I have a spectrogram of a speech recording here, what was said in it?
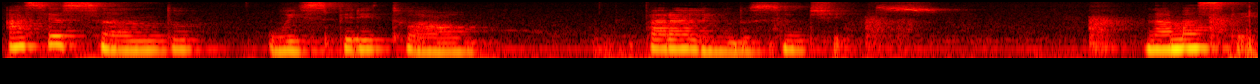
acessando o espiritual para além dos sentidos. Namastê.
